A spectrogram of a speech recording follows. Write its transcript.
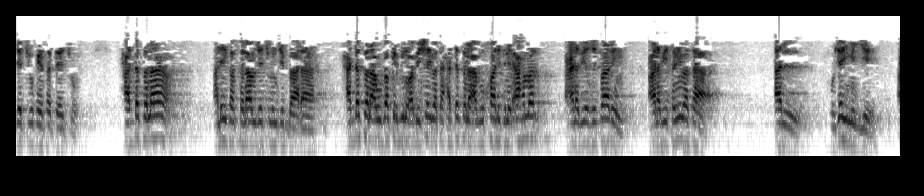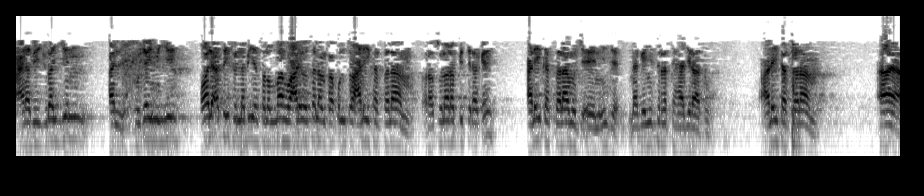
جتشو كيست جتشو حدثنا عليك السلام جتشون جبارا حدثنا أبو بكر بن أبي شيبة حدثنا أبو خالد الأحمر عن أبي غفار عن أبي تميمة الهجيمي عن أبي جري الحجيمي قال أتيت النبي صلى الله عليه وسلم فقلت عليك السلام. رسول ربي تركه عليك السلام جئني جئ نجيني سرت هاجراته عليك السلام. آية.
